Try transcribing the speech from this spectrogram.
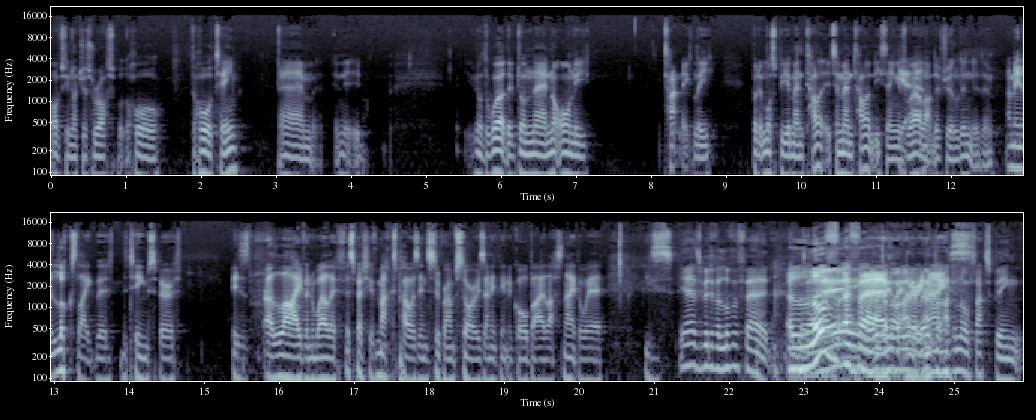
obviously not just Ross but the whole the whole team. Um, and it, you know the work they've done there, not only tactically, but it must be a mentality. It's a mentality thing as Yeah. well that they've drilled into them. I mean, it looks like the, the team spirit is alive and well, if especially if Max Power's Instagram story was anything to go by last night, the way he's Yeah, it's a bit of a love affair. A love I affair. don't, know, I, Very I don't- I nice. don't know if that's been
